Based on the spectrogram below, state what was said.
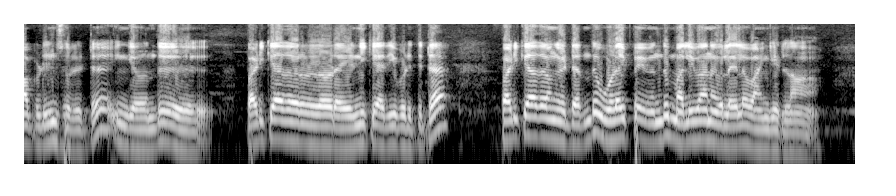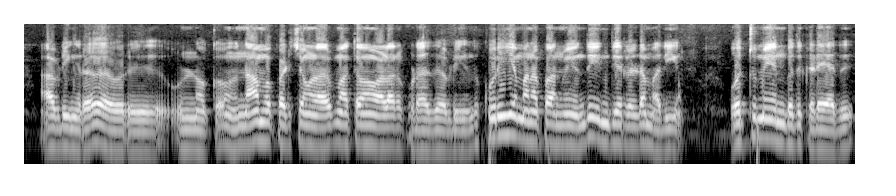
அப்படின்னு சொல்லிட்டு இங்கே வந்து படிக்காதவர்களோட எண்ணிக்கை அதிகப்படுத்திட்டா படிக்காதவங்ககிட்டருந்து உழைப்பை வந்து மலிவான விலையில் வாங்கிடலாம் அப்படிங்கிற ஒரு உள்நோக்கம். நாம் படித்தவங்களாலும் மற்றவங்க வளரக்கூடாது அப்படிங்கிறது குறுகிய மனப்பான்மை வந்து இந்தியர்களிடம் அதிகம். ஒற்றுமை என்பது கிடையாது.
